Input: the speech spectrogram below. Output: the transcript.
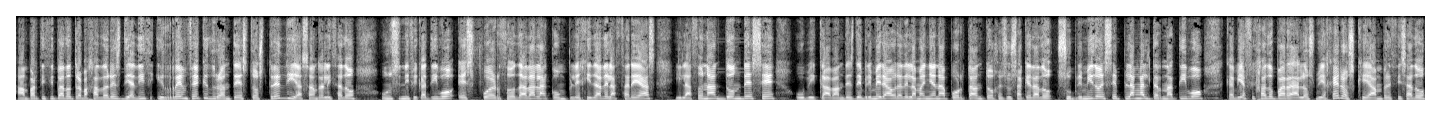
han participado trabajadores de Adif y Renfe que durante estos tres días han realizado un significativo esfuerzo, dada la complejidad de las tareas y la zona donde se ubicaban. Desde primera hora de la mañana, por tanto, Jesús ha quedado suprimido ese plan alternativo que había fijado para los viajeros que han precisado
